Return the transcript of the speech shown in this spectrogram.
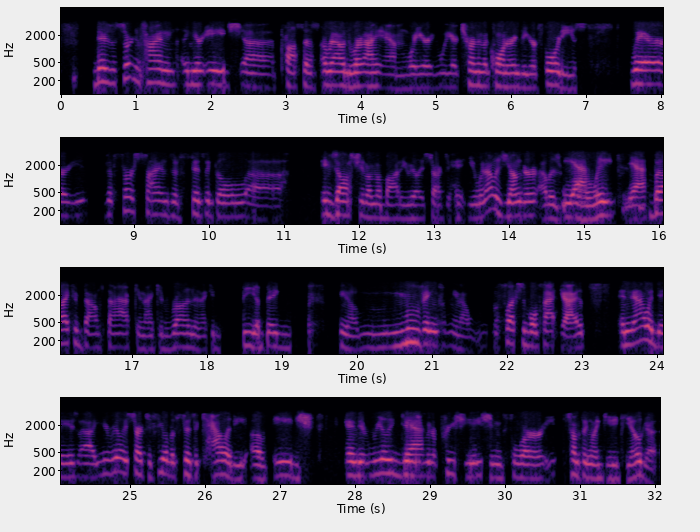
there's a certain time in your age uh, process around where I am, where you're where you're turning the corner into your 40s, where the first signs of physical uh, exhaustion on the body really start to hit you. When I was younger, I was Yeah. overweight Yeah. but I could bounce back and I could run and I could be a big, you know, moving, you know, flexible fat guy. And nowadays, uh, you really start to feel the physicality of age, and it really gives Yeah. you an appreciation for something like DDP yoga,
